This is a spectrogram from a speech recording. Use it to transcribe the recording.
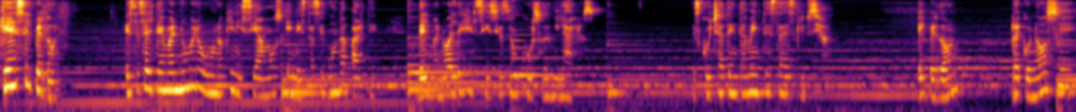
¿Qué es el perdón? Este es el tema número uno que iniciamos en esta segunda parte del manual de ejercicios de un curso de milagros. Escucha atentamente esta descripción. El perdón reconoce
